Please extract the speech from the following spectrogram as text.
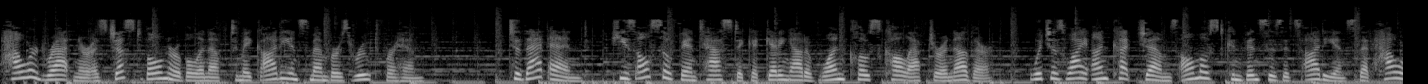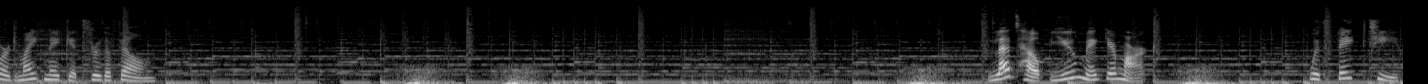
Howard Ratner is just vulnerable enough to make audience members root for him. To that end, he's also fantastic at getting out of one close call after another, which is why Uncut Gems almost convinces its audience that Howard might make it through the film. Let's help you make your mark. With fake teeth,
